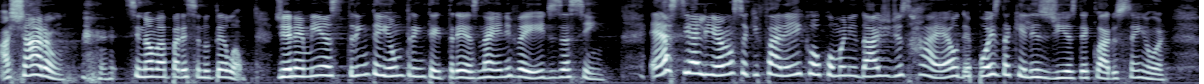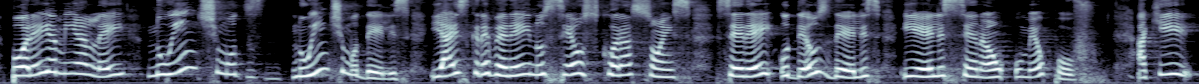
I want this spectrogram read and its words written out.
Acharam? se não, vai aparecer no telão. Jeremias 31, 33, na NVI, diz assim: esta é a aliança que farei com a comunidade de Israel depois daqueles dias, declara o Senhor. Porei a minha lei no íntimo, no íntimo deles e a escreverei nos seus corações. Serei o Deus deles e eles serão o meu povo. Aqui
